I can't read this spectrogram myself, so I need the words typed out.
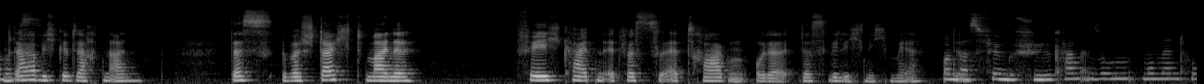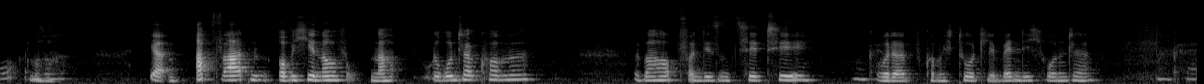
Und da das- habe ich gedacht, nein, das übersteigt meine Fähigkeiten, etwas zu ertragen oder das will ich nicht mehr. Und Da- was für ein Gefühl kam in so einem Moment hoch? So Oh. einem- Ja, abwarten, ob ich hier noch nach, runterkomme, überhaupt von diesem CT okay. oder komme ich tot lebendig runter. okay.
